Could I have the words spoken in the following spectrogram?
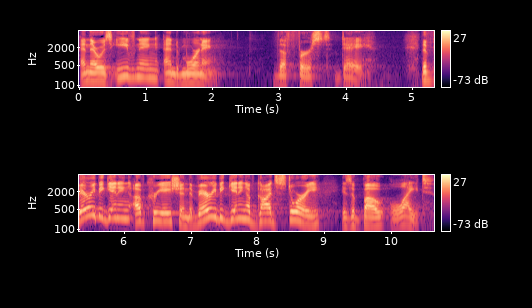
And there was evening and morning, the first day. The very beginning of creation, the very beginning of God's story is about light.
